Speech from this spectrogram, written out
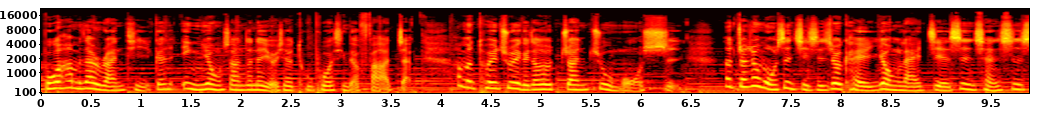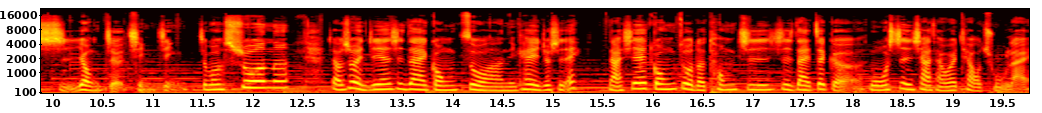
不过他们在软体跟应用上真的有一些突破性的发展。他们推出一个叫做专注模式。那专注模式其实就可以用来解释城市使用者情境。怎么说呢？假如说你今天是在工作啊，你可以就是诶。哪些工作的通知是在这个模式下才会跳出来？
